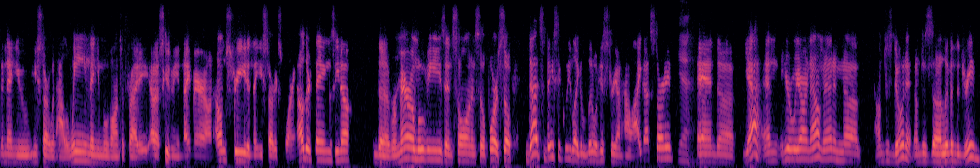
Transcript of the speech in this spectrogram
and then you you start with Halloween, then you move on to Friday, uh, excuse me, Nightmare on Elm Street, and then you start exploring other things. You know, the Romero movies and so on and so forth. So that's basically like a little history on how I got started. yeah. And uh, yeah, and here we are now, man. And uh, I'm just doing it. I'm just uh, living the dream.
